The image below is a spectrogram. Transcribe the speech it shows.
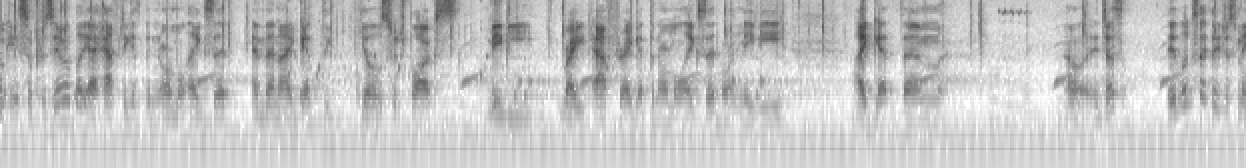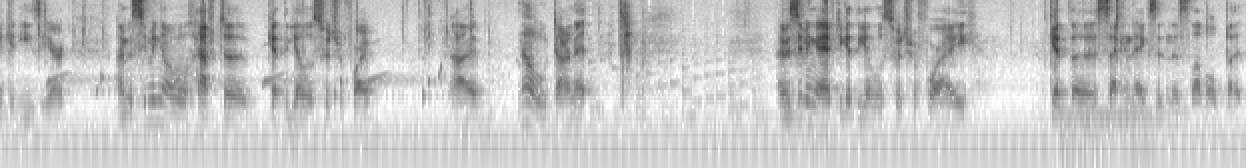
okay. So presumably I have to get the normal exit, and then I get the yellow switch blocks maybe right after I get the normal exit, or maybe I get them. Oh, it does. It looks like they just make it easier. I'm assuming I will have to get the yellow switch before I. Uh, no, darn it. I'm assuming I have to get the yellow switch before I get the second exit in this level, but...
